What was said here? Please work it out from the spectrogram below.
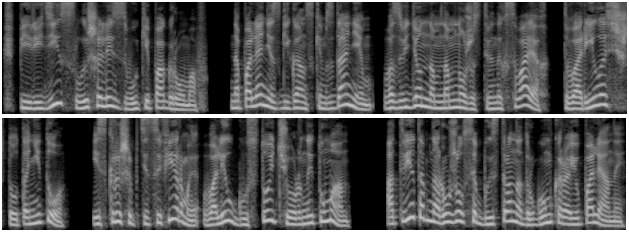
Впереди слышались звуки погромов. На поляне с гигантским зданием, возведенном на множественных сваях, творилось что-то не то. Из крыши птицефермы валил густой черный туман. Ответ обнаружился быстро на другом краю поляны.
